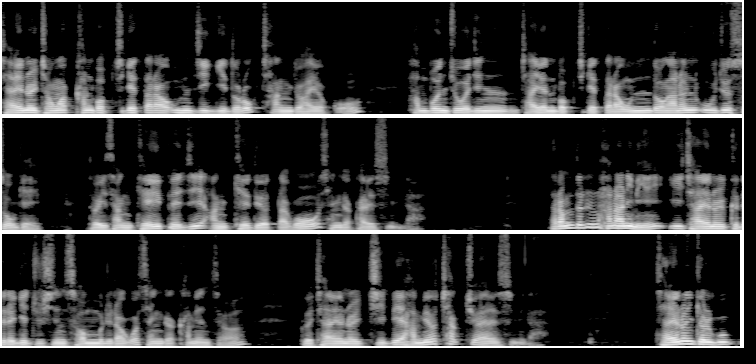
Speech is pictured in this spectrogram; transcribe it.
자연을 정확한 법칙에 따라 움직이도록 창조하였고 한 번 주어진 자연 법칙에 따라 운동하는 우주 속에 더 이상 개입하지 않게 되었다고 생각하였습니다. 사람들은 하나님이 이 자연을 그들에게 주신 선물이라고 생각하면서 그 자연을 지배하며 착취하였습니다. 자연은 결국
